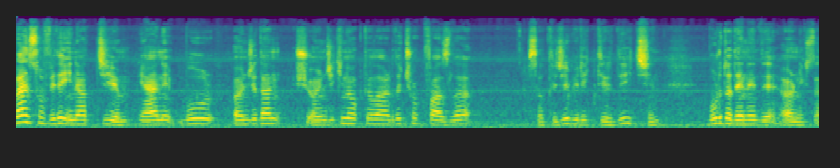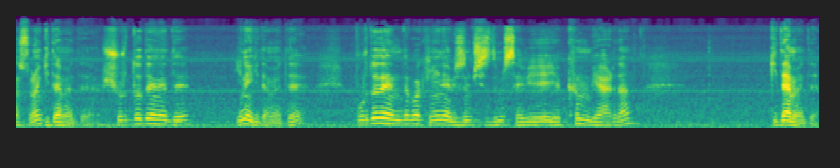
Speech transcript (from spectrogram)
ben Sofi'de inatçıyım. Yani bu önceden şu önceki noktalarda çok fazla satıcı biriktirdiği için burada denedi. Örnekten sonra gidemedi. Şurada denedi. Yine gidemedi. Burada denedi. Bakın yine bizim çizdiğimiz seviyeye yakın bir yerden gidemedi.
